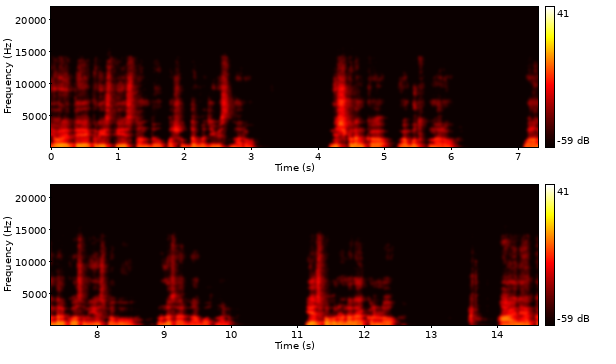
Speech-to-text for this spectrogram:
ఎవరైతే క్రీస్తు పరిశుద్ధంగా జీవిస్తున్నారో నిష్కలంకంగా బతుకుతున్నారో వారందరి కోసం యేసుప్రభు రెండోసారి రాబోతున్నాడు. యేసుప్రభు రెండో రాకల్లో ఆయన యొక్క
